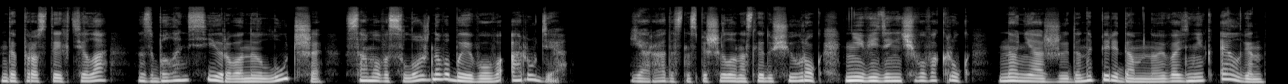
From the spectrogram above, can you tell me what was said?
Да просто их тела сбалансированы лучше самого сложного боевого орудия. Я радостно спешила на следующий урок, не видя ничего вокруг, но неожиданно передо мной возник Элвин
